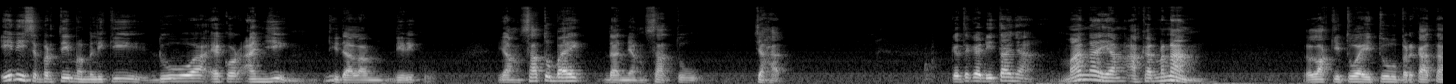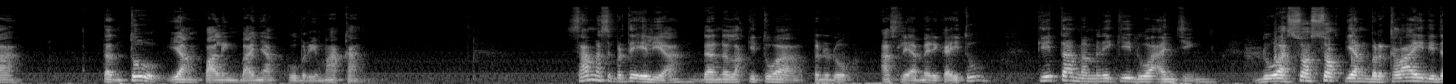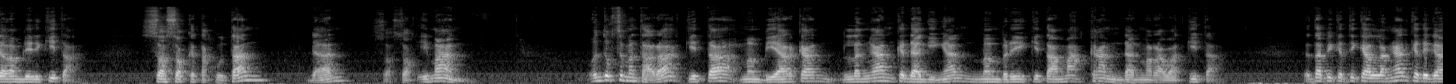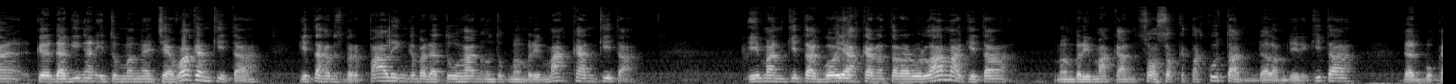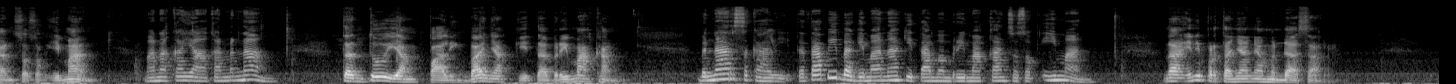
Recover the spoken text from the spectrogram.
ini seperti memiliki dua ekor anjing di dalam diriku. Yang satu baik dan yang satu jahat. Ketika ditanya, mana yang akan menang? Lelaki tua itu berkata, tentu yang paling banyak kuberi makan. Sama seperti Elia dan lelaki tua penduduk asli Amerika itu, kita memiliki dua anjing, dua sosok yang berkelahi di dalam diri kita. Sosok ketakutan dan sosok iman. Untuk sementara, kita membiarkan lengan kedagingan memberi kita makan dan merawat kita. Tetapi ketika lengan kedagingan itu mengecewakan kita, kita harus berpaling kepada Tuhan untuk memberi makan kita iman kita goyah karena terlalu lama kita memberi makan sosok ketakutan dalam diri kita dan bukan sosok iman. Manakah yang akan menang? Tentu yang paling banyak kita beri makan. Benar sekali, tetapi bagaimana kita memberi makan sosok iman? Nah, ini pertanyaan yang mendasar.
